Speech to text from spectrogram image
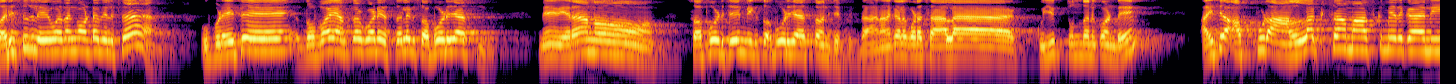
పరిస్థితులు ఏ విధంగా ఉంటాయో తెలుసా? ఇప్పుడైతే దుబాయ్ అంతా కూడా ఇస్రాయల్కి సపోర్ట్ చేస్తుంది. మేము ఇరాను సపోర్ట్ చేయి మీకు సపోర్ట్ చేస్తామని చెప్పి. దాని వెనకాల కూడా చాలా కుయుక్తి ఉందనుకోండి అయితే అప్పుడు ఆ అల్లక్సా మాస్క్ మీద కానీ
